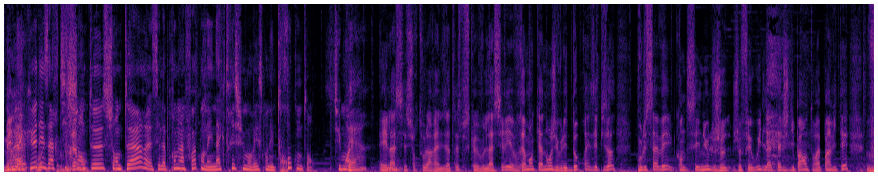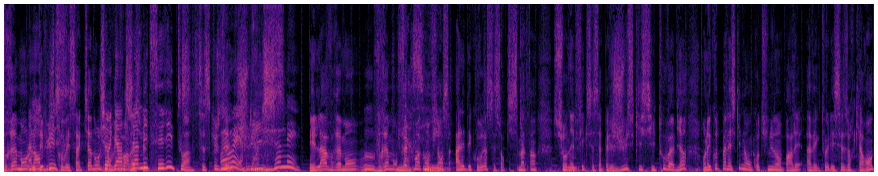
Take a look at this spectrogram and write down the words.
Il n'y là- a que des artistes, vraiment. chanteuses, chanteurs. C'est la première fois qu'on a une actrice humoriste. On est trop contents. Super. Et là, c'est surtout la réalisatrice, puisque la série est vraiment canon. J'ai vu les deux premiers épisodes. Vous le savez, quand c'est nul, je, je fais oui de la tête, je dis pas, on t'aurait pas invité. Vraiment, Ah, le début, je trouvais ça canon. Tu de regardes voir la jamais de série, toi C'est ce que je Ouais, disais. ouais, je regarde lis- jamais. Et là, vraiment, Mm. vraiment, faites-moi confiance. Allez découvrir. C'est sorti ce matin sur Netflix. Ça s'appelle Jusqu'ici, tout va bien. On écoute Maneskin et on continue d'en parler avec toi. Il est 16h40.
